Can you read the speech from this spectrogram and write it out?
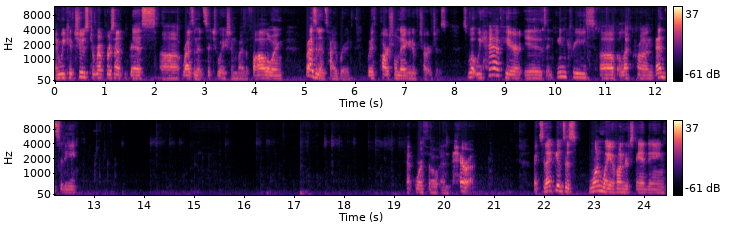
And we could choose to represent this uh, resonance situation by the following resonance hybrid with partial negative charges. So what we have here is an increase of electron density at ortho and para. Right, so that gives us one way of understanding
